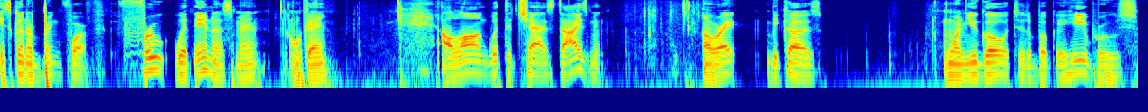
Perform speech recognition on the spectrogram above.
it's gonna bring forth fruit within us, man. Okay. Along with the chastisement. All right, because when you go to the book of Hebrews,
